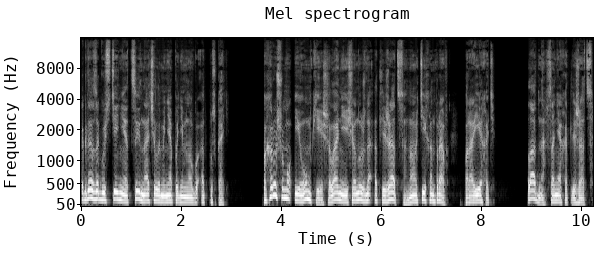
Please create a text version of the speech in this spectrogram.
когда загустение ци начало меня понемногу отпускать. По-хорошему и умки, и Шелане еще нужно отлежаться, но Тихон прав, пора ехать. Ладно, в санях отлежаться.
